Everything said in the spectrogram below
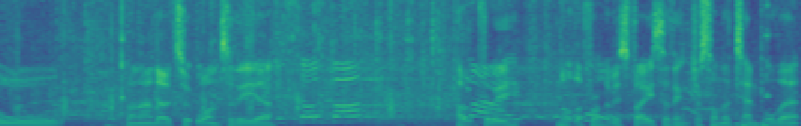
Ooh, Carnando took one to the, uh, hopefully Five, not the front of his face, I think just on the temple there.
